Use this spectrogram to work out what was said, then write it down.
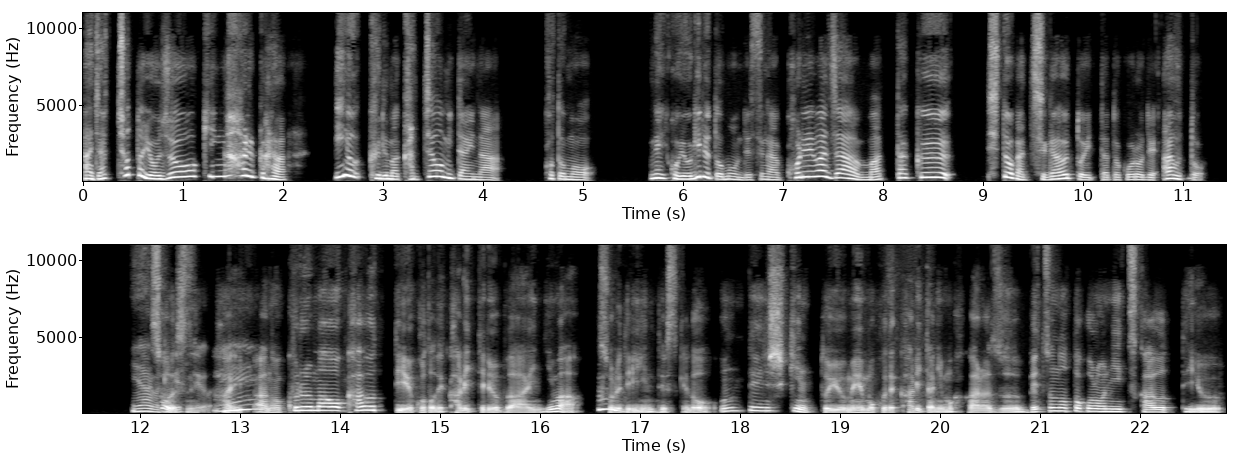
あ、じゃあ、ちょっと余剰金があるから、いい車買っちゃおうみたいなことも、ね、こう、よぎると思うんですが、これはじゃあ、全く人が違うといったところでアウトになるわけそうですね。ですよね。はい。あの、車を買うっていうことで借りてる場合には、それでいいんですけど、運転資金という名目で借りたにもかかわらず、別のところに使うっていう、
